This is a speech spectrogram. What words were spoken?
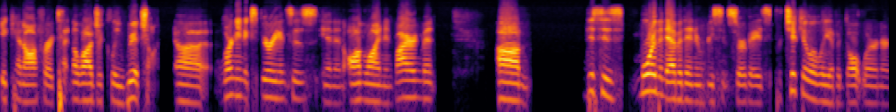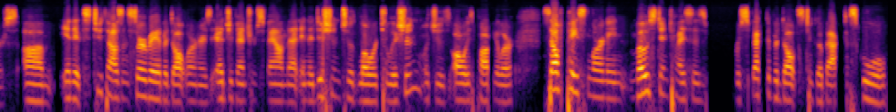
It can offer technologically rich uh, learning experiences in an online environment. Um, this is more than evident in recent surveys, particularly of adult learners. Um, in its 2000 survey of adult learners, Eduventures found that in addition to lower tuition, which is always popular, self-paced learning most entices prospective adults to go back to school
